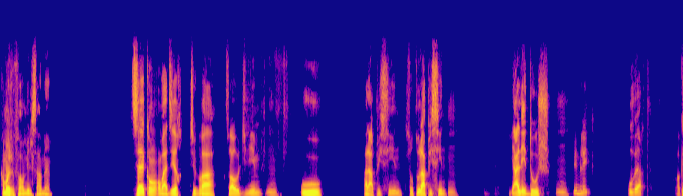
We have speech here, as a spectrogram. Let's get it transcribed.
Comment je formule ça même? C'est quand, on va dire, tu vas soit au gym Mm. ou à la piscine, surtout la piscine. Mm. Il y a les douches Hmm. publiques ouvertes. OK?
